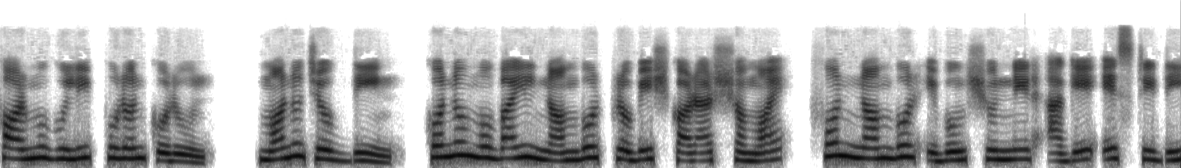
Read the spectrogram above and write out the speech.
ফর্মগুলি পূরণ করুন। মনোযোগ দিন। কোনো মোবাইল নম্বর প্রবেশ করার সময় ফোন নম্বর এবং শূন্যের আগে এসটিডি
